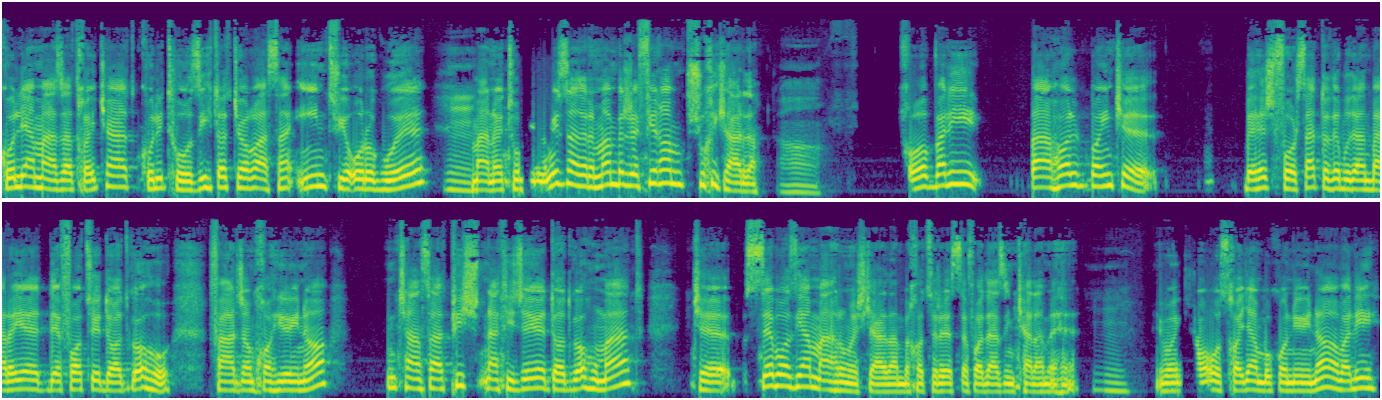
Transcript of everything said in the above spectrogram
کلی هم معذرت خواهی کرد کلی توضیح داد که آقا اصلا این توی اوروگوئه معنای تو نداره. من به رفیقم شوخی کردم. خب ولی به حال با اینکه بهش فرصت داده بودن برای دفاع توی دادگاه و فرجام خواهی و اینا این چند ساعت پیش نتیجه دادگاه اومد که سه بازی هم محرومش کردن به خاطر استفاده از این کلمه. با شما اصخایی هم بکنی اینا ولی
